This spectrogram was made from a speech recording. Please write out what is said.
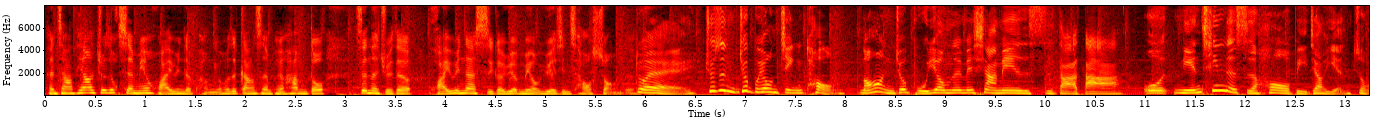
很常听到，就是身边怀孕的朋友或者刚生的朋友，他们都真的觉得怀孕那十个月没有月经超爽的。对，就是你就不用经痛，然后你就不用那边下面一直湿哒哒。我年轻的时候比较严重，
